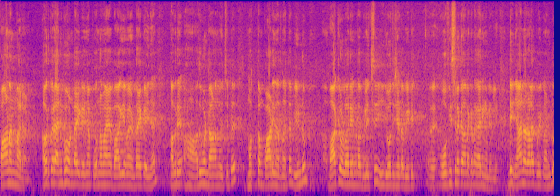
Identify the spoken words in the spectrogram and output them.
പാണന്മാരാണ്. അവർക്കൊരു അനുഭവം ഉണ്ടായി കഴിഞ്ഞാൽ പൂർണമായ ഭാഗ്യമായി ഉണ്ടായി കഴിഞ്ഞാൽ അവർ ആ അതുകൊണ്ടാണെന്ന് വെച്ചിട്ട് മൊത്തം പാടി നടന്നിട്ട് വീണ്ടും ബാക്കിയുള്ളവരെയും കൂടെ വിളിച്ച് ഈ ജ്യോതിഷയുടെ വീട്ടിൽ ഓഫീസിലൊക്കെ നടക്കുന്ന കാര്യം കണ്ടില്ലേ എടീ ഞാനൊരാളെ പോയി കണ്ടു.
